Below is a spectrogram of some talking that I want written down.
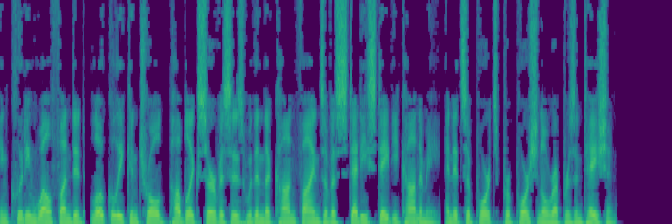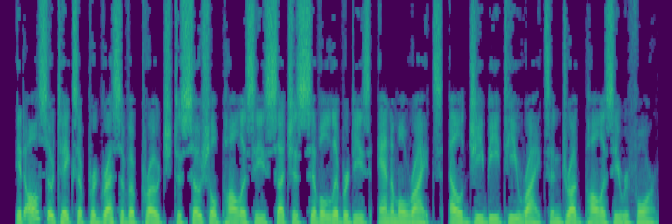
including well funded, locally controlled public services within the confines of a steady state economy, and it supports proportional representation. It also takes a progressive approach to social policies such as civil liberties, animal rights, LGBT rights, and drug policy reform.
